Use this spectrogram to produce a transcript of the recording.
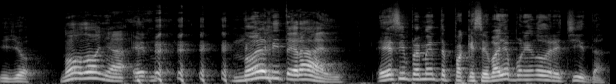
Y yo, no, doña, eh, no es literal. Es simplemente para que se vaya poniendo derechita.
